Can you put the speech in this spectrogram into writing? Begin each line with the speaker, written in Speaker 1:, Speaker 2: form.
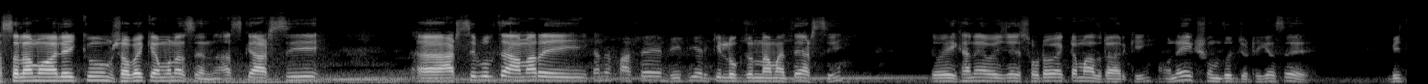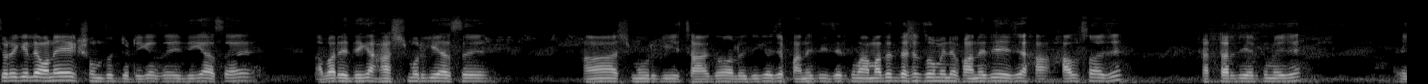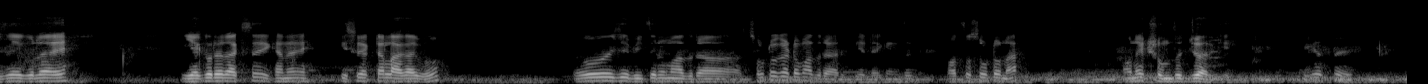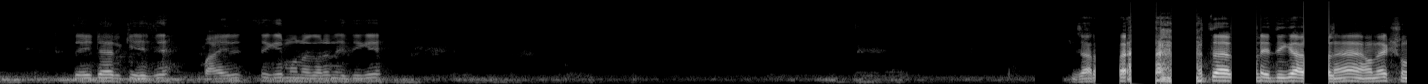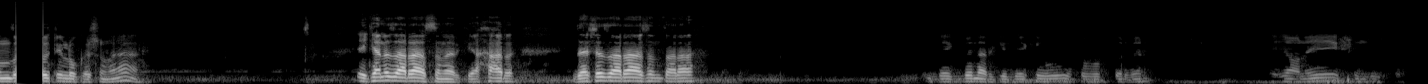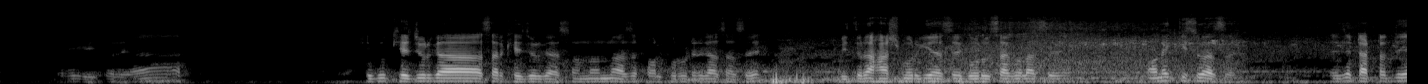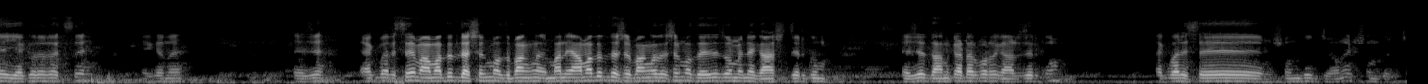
Speaker 1: আসসালামু আলাইকুম, সবাই কেমন আছেন? আজকে আসছি আসছি বলতে আমার এই এখানে পাশে ডিটি আর কি লোকজন নামাতে আসছি। তো এখানে ওই যে ছোট একটা মাছটা আর কি, অনেক সৌন্দর্য, ঠিক আছে? ভিতরে গেলে অনেক সৌন্দর্য, ঠিক আছে? এইদিকে আছে, আবার এদিকে হাঁস মুরগি আছে। হাঁস, মুরগি, ছাগল, ওইদিকে ওই যে পানি দিয়ে যেরকম আমাদের দেশে জমিনে পানি দিয়ে এই যে হালস যে, ঠাট্টার দিয়ে এরকম এই যে এই যে এগুলা ইয়ে করে রাখছে, এখানে কিছু একটা লাগাইবো। ওই যে ভিতরে মাছরা ছোটখাটো মাছরা আর কি এটা কিন্তু, অত ছোট না, অনেক সৌন্দর্য আর কি ঠিক আছে? তো এইটা আর কি এই যে বাইরের থেকে মনে করেন এদিকে যারা এদিকে হ্যাঁ অনেক সুন্দর একটি লোকেশন হ্যাঁ। এখানে যারা আছেন আর কি, আর দেশে যারা আছেন তারা দেখবেন আর কি, দেখে উপভোগ করবেন। এই যে অনেক সুন্দর ভিতরে শুধু খেজুর গাছ আর খেজুর গাছ অন্য অন্য আছে ফল ফ্রুটের গাছ আছে, ভিতরে হাঁস মুরগি আছে, গরু, ছাগল আছে, অনেক কিছু আছে। এই যে টাট্টার দিয়ে ইয়ে করে রাখছে, এখানে, এই যে একবারে সেম আমাদের দেশের মধ্যে, বাংলা মানে আমাদের দেশে বাংলাদেশের মধ্যে এই যে জমিনে ঘাস যেরকম, এই যে ধান কাটার পরে ঘাস যেরকম, একবারে সেম সৌন্দর্য, অনেক সৌন্দর্য।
